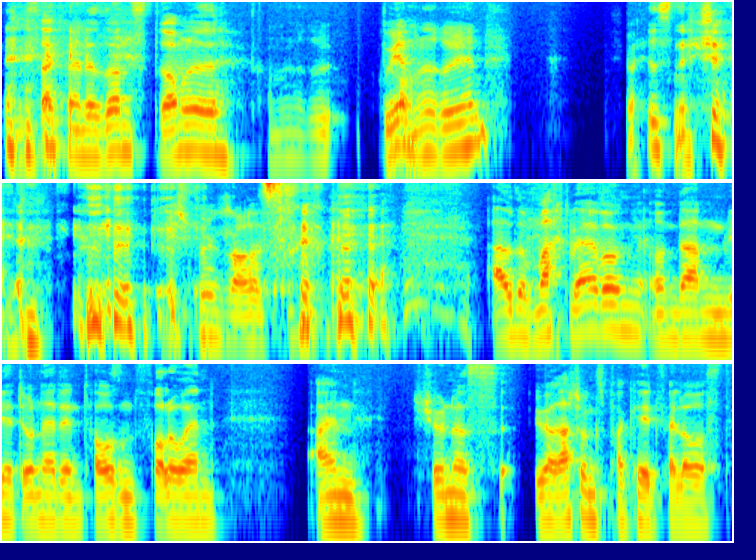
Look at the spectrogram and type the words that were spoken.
wie sagt man das sonst? Trommel. Trommel rü Rühren. Trommel rühren? Ich weiß es nicht. Ich bin raus. Also macht Werbung und dann wird unter den 1000 Followern ein schönes Überraschungspaket verlost.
